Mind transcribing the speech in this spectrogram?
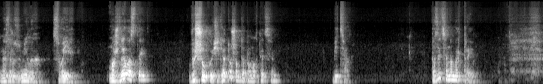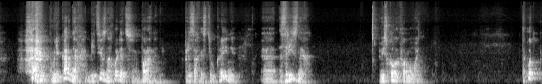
незрозумілих своїх можливостей, вишукуючи для того, щоб допомогти цим бійцям. Позиція номер три. В лікарнях бійці знаходяться поранені при захисті України е, з різних військових формувань. Так от,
